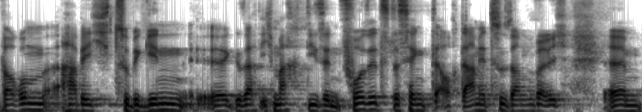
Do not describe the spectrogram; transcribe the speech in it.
warum habe ich zu Beginn äh, gesagt, ich mache diesen Vorsitz? Das hängt auch damit zusammen, weil ich ähm,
